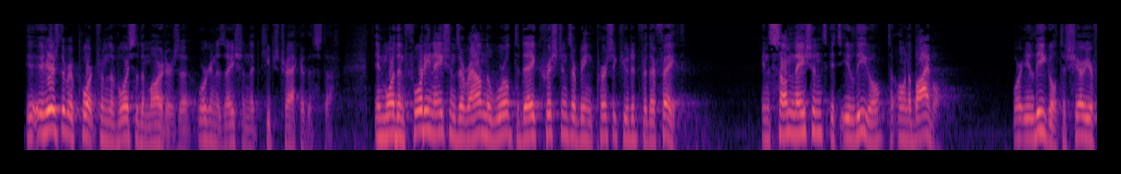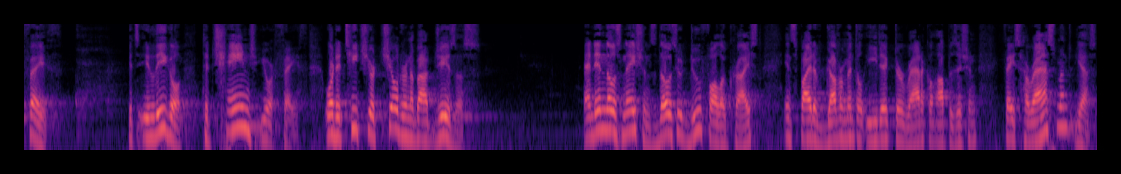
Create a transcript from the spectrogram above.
Here's the report from the Voice of the Martyrs, an organization that keeps track of this stuff. In more than 40 nations around the world today, Christians are being persecuted for their faith. In some nations, it's illegal to own a Bible or illegal to share your faith. It's illegal to change your faith or to teach your children about Jesus. And in those nations, those who do follow Christ, in spite of governmental edict or radical opposition, face harassment, yes,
